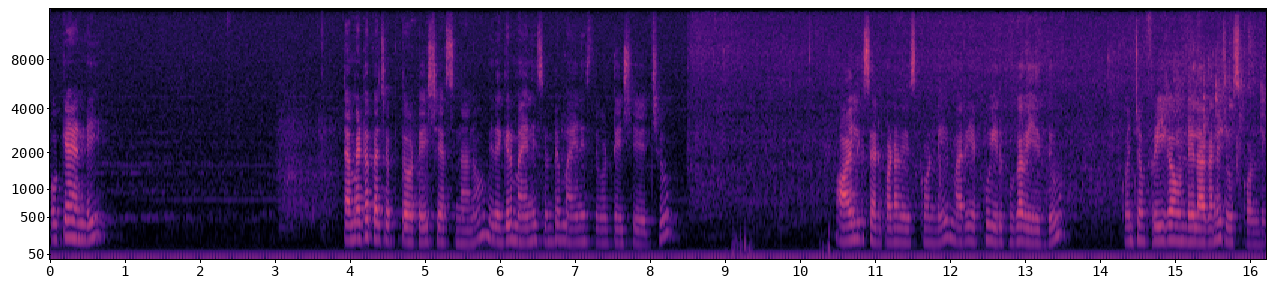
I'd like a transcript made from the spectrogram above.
ఓకే అండి. టమాటో కచప్తో టేస్ట్ చేస్తున్నాను. మీ దగ్గర మైనీస్ ఉంటే మైనీస్ కూడా టేస్ట్ చేయొచ్చు. ఆయిల్కి సరిపడా వేసుకోండి. మరి ఎక్కువ ఇరుకుగా వేయద్దు. కొంచెం ఫ్రీగా ఉండేలాగానే చూసుకోండి.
